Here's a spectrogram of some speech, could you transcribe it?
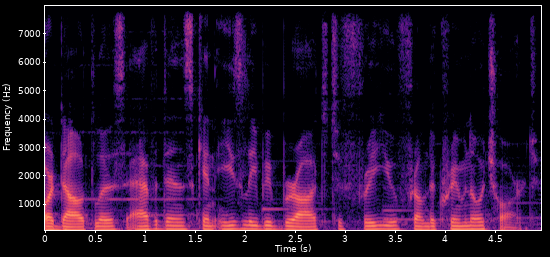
for doubtless evidence can easily be brought to free you from the criminal charge.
